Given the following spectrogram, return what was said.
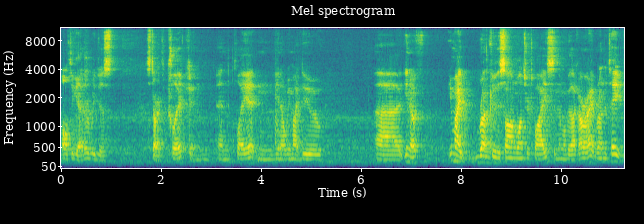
all together. We just start the click and and play it, and you know, we might do, uh, you know, you might run through the song once or twice, and then we'll be like, all right, run the tape,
